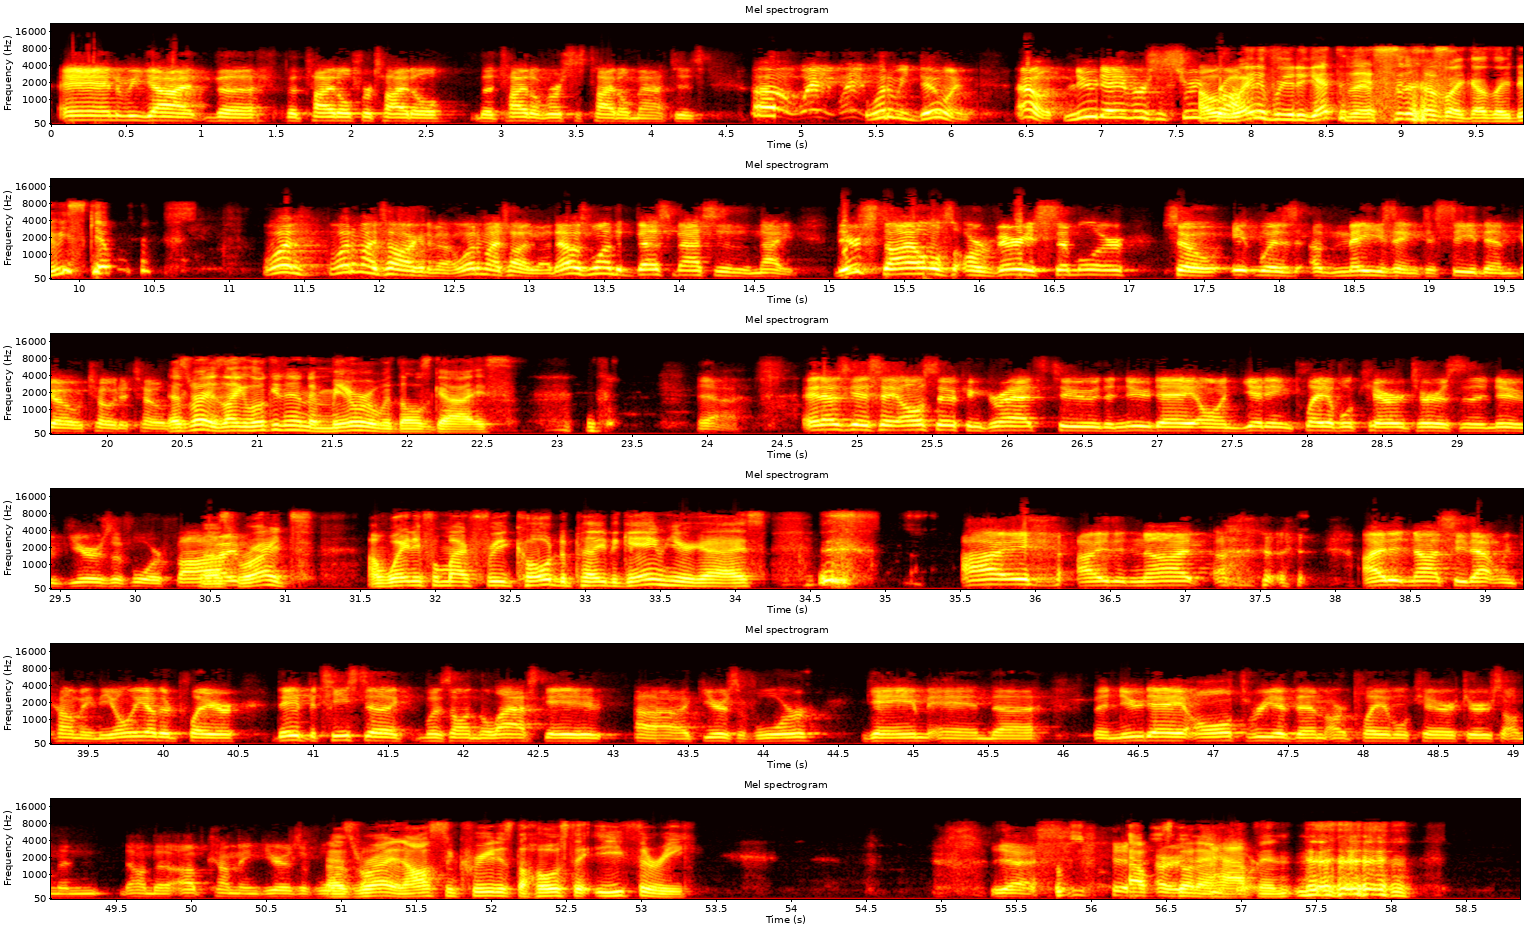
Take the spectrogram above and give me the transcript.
and we got the the title for title, the title versus title matches. Oh wait, wait, what are we doing? Oh, New Day versus Street. I was waiting for you to get to this. I was like, I was like, do we skip? What what am I talking about? What am I talking about? That was one of the best matches of the night. Their styles are very similar, so it was amazing to see them go toe to toe. That's right. It's like looking in the mirror with those guys. Yeah. And I was going to say also congrats to the New Day on getting playable characters in the new Gears of War 5. That's right. I'm waiting for my free code to play the game here, guys. I I did not I did not see that one coming. The only other player, Dave Batista, was on the last game uh, Gears of War game, and uh, the New Day. All three of them are playable characters on the on the upcoming Gears of War. That's right. And Austin Creed is the host of E3. Yes, that was going to happen.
